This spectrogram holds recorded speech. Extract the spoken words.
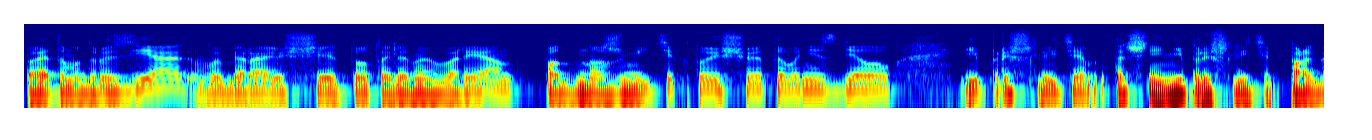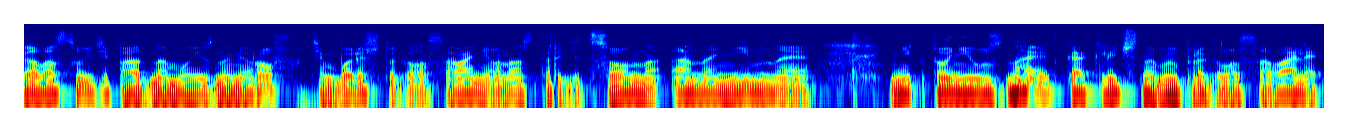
поэтому, друзья, выбирающие тот или иной вариант, поднажмите, кто еще этого не сделал, и пришлите, точнее, не пришлите, проголосуйте по одному из номеров, тем более, что голосование голосование у нас традиционно анонимное. Никто не узнает, как лично вы проголосовали,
